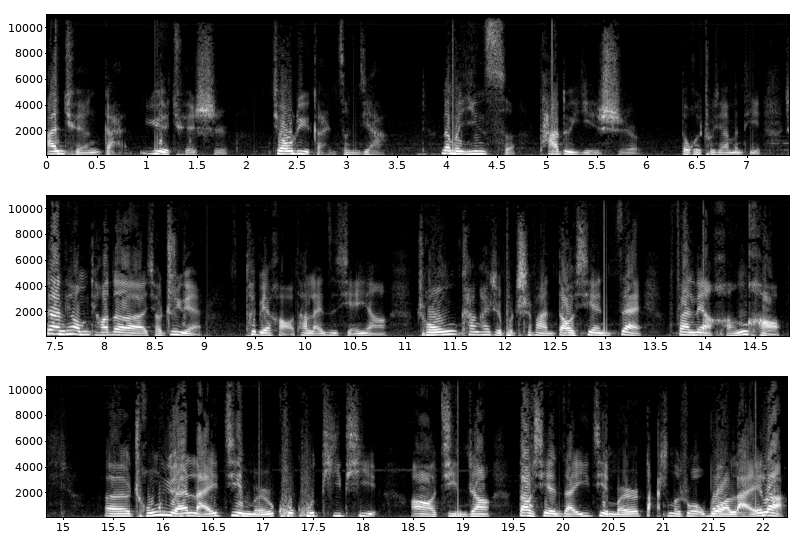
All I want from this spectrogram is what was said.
安全感越缺失，焦虑感增加。那么因此他对饮食都会出现问题。这两天我们调的小志远特别好，他来自咸阳，从刚开始不吃饭到现在饭量很好。呃，从原来进门哭哭啼啼啊紧张，到现在一进门大声的说“我来了”。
